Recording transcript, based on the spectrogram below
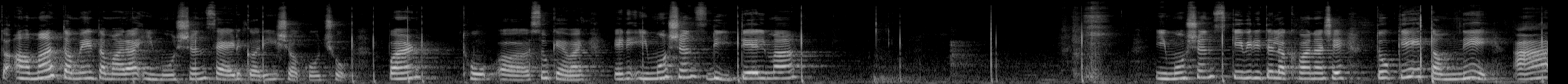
તો આમાં તમે તમારા ઇમોશન્સ એડ કરી શકો છો. પણ થો શું કહેવાય? એને ઇમોશન્સ ડિટેલમાં ઇમોશન્સ કેવી રીતે લખવાના છે? તો કે તમને આ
